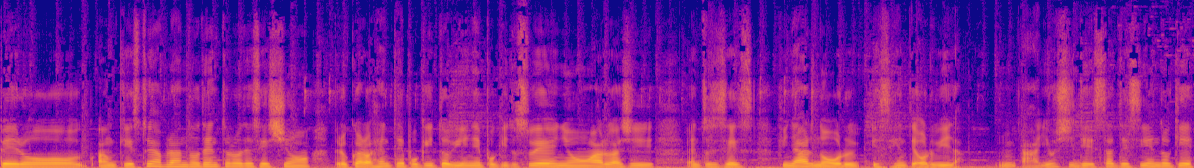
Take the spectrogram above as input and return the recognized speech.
pero aunque estoy hablando dentro de sesión, pero claro, gente poquito viene, poquito sueño, algo así, entonces es final, no, es gente olvida. Ah, Yoshi está diciendo que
